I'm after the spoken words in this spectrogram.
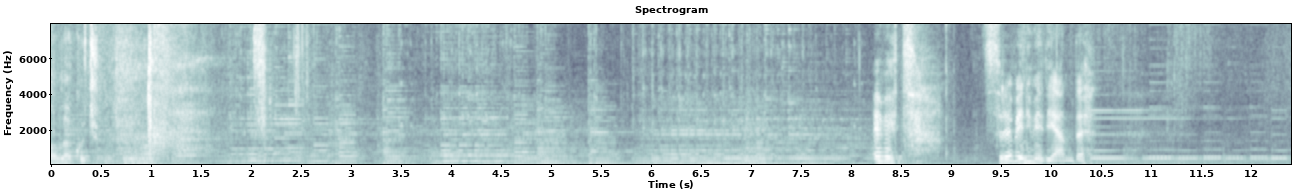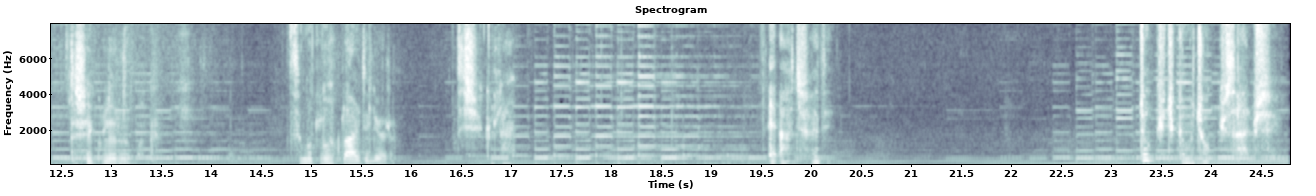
Eyvallah koçum. Evet. Sıra benim hediyemde. Teşekkürler Irmak. Mutluluklar diliyorum. Teşekkürler. E aç hadi. Çok küçük ama çok güzel bir şey.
